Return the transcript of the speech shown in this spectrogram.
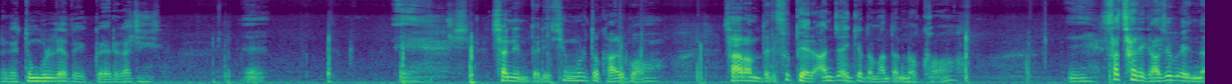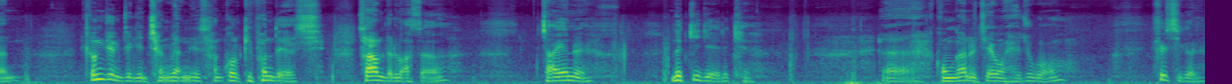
가지 둥글레도 있고 여러 가지. 예, 예, 스님들이 식물도 갈고 사람들이 숲에 앉아 있게도 만들어 놓고 이 사찰이 가지고 있는 긍정적인 측면이 산골 깊은데 시- 사람들이 와서 자연을 느끼게 이렇게 에, 공간을 제공해주고 휴식을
